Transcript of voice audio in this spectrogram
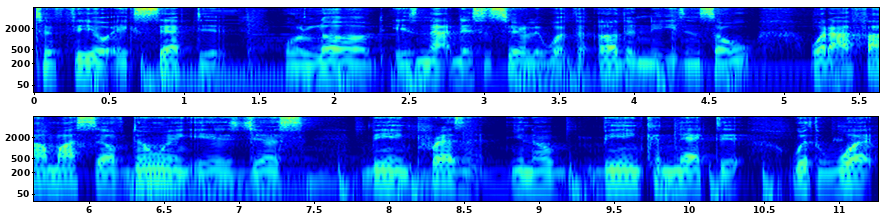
to feel accepted or loved is not necessarily what the other needs. And so, what I found myself doing is just being present, you know, being connected with what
